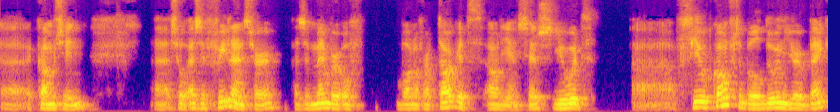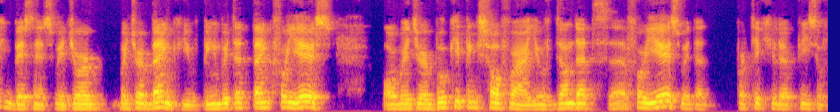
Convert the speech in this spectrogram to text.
uh, comes in. Uh, so as a freelancer as a member of one of our target audiences you would uh, feel comfortable doing your banking business with your with your bank. You've been with that bank for years or with your bookkeeping software. You've done that uh, for years with that particular piece of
